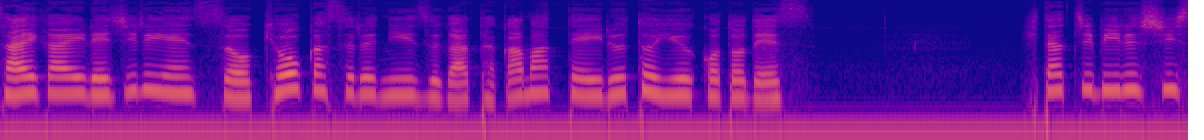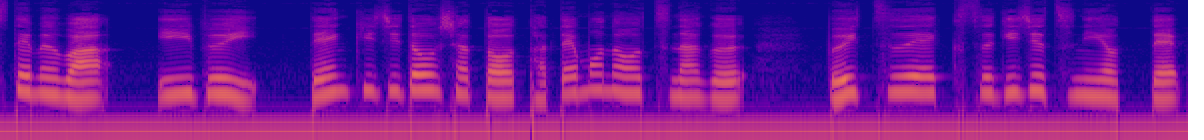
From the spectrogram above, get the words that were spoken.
災害レジリエンスを強化するニーズが高まっているということです。日立ビルシステムは EV 電気自動車と建物をつなぐ V2X 技術によって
